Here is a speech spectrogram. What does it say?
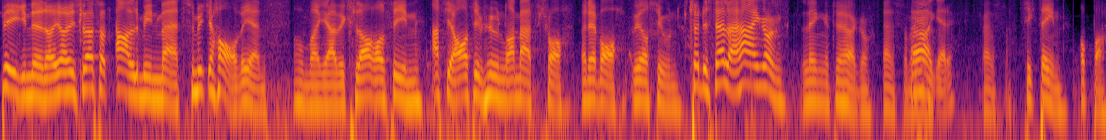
Bygg nu då, jag har ju slösat all min mats. Hur mycket har vi ens? Oh my god, vi klarar oss in. Alltså jag har typ 100 mats kvar. Men det är bra, vi har zon. Kan du ställa dig här en gång? Längre till höger. Vänster. Höger. Vänster. Sikta in, hoppa.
